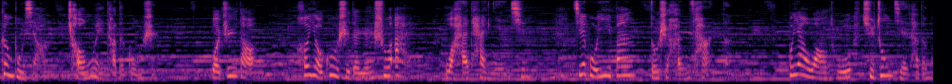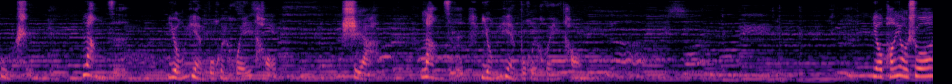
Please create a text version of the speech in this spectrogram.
更不想。”成为他的故事。我知道，和有故事的人说爱，我还太年轻，结果一般都是很惨的。不要妄图去终结他的故事，浪子永远不会回头。是啊，浪子永远不会回头。有朋友说，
